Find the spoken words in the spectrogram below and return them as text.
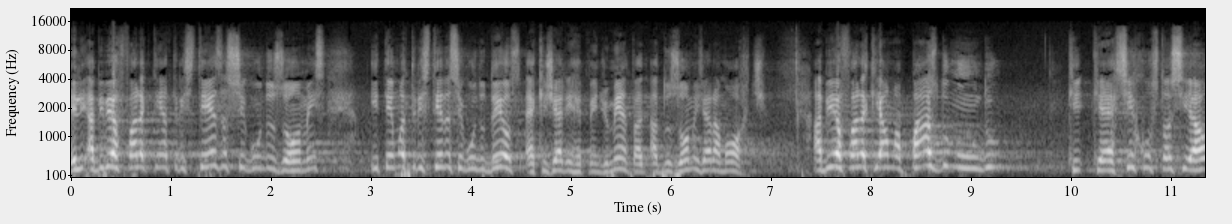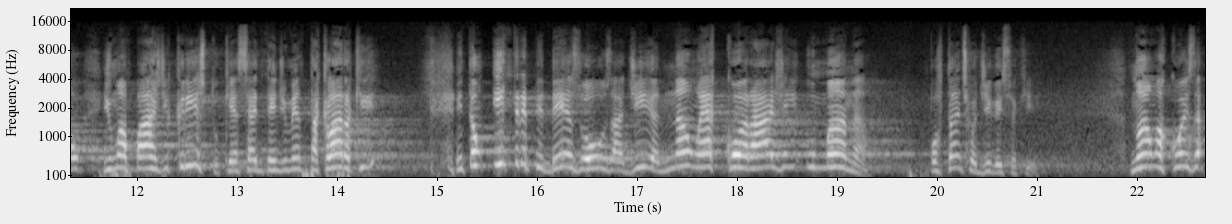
Ele, a Bíblia fala que tem a tristeza segundo os homens, e tem uma tristeza segundo Deus, é que gera arrependimento, a, a dos homens gera morte. A Bíblia fala que há uma paz do mundo, que, que é circunstancial, e uma paz de Cristo, que é esse entendimento, está claro aqui? Então, intrepidez ou ousadia não é coragem humana, importante que eu diga isso aqui, não é uma coisa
